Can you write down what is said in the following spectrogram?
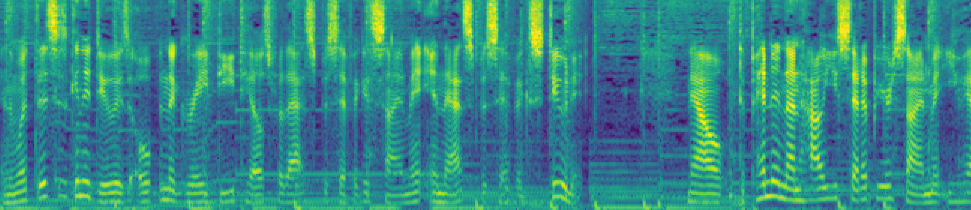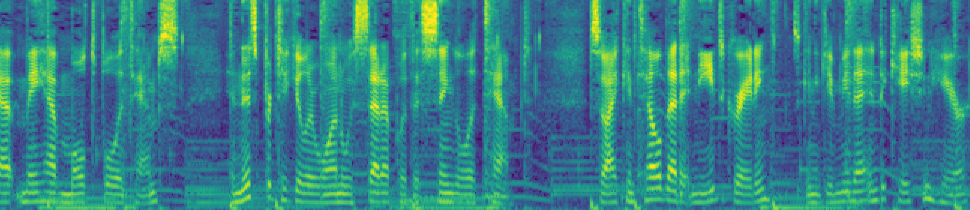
And what this is going to do is open the grade details for that specific assignment in that specific student. Now, depending on how you set up your assignment, you have, may have multiple attempts, and this particular one was set up with a single attempt. So I can tell that it needs grading. It's going to give me that indication here.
